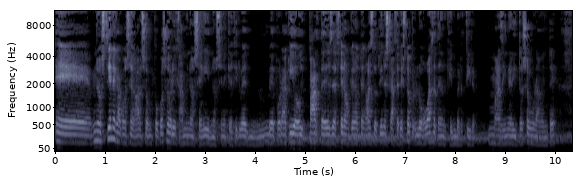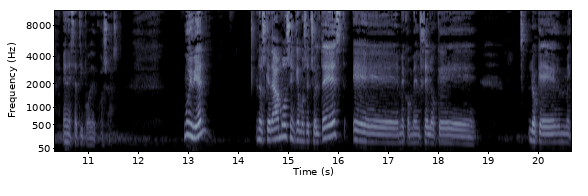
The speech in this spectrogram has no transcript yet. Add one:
eh, nos tiene que aconsejar un poco sobre el camino a seguir. Nos tiene que decir, ve, por aquí o parte desde cero, aunque no tengas esto, tienes que hacer esto, pero luego vas a tener que invertir más dinerito seguramente en este tipo de cosas. Muy bien, nos quedamos en que hemos hecho el test, eh, me convence lo que, lo que, me,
